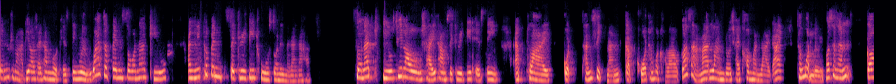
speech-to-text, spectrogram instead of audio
Benchmark ที่เราใช้ทำ load testing หรือว่าจะเป็น Sonar Cube อันนี้ก็เป็น security tool ตัวหนึ่งเหมือนกันนะคะ Sonar Cube ที่เราใช้ทำ security testing apply กดทั้งสิบนั้นกับโค้ดทั้งหมดของเรา ก็สามารถรันโดยใช้ command line ได้ทั้งหมดเลย เพราะฉะนั้นก็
